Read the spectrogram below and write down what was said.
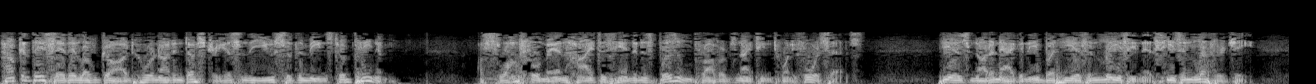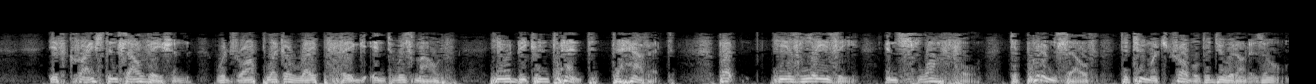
How can they say they love God who are not industrious in the use of the means to obtain him? A slothful man hides his hand in his bosom, Proverbs 19.24 says. He is not in agony, but he is in laziness. He's in lethargy. If Christ in salvation would drop like a ripe fig into his mouth, he would be content to have it. But he is lazy and slothful to put himself to too much trouble to do it on his own.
